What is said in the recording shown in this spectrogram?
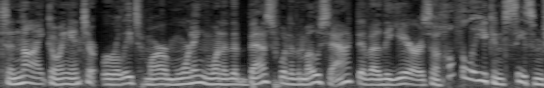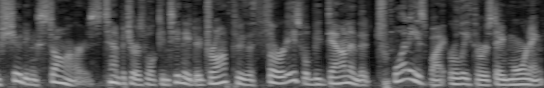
tonight going into early tomorrow morning. One of the best, one of the most active of the year. So hopefully you can see some shooting stars. Temperatures will continue to drop through the 30s. We'll be down in the 20s by early Thursday morning.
